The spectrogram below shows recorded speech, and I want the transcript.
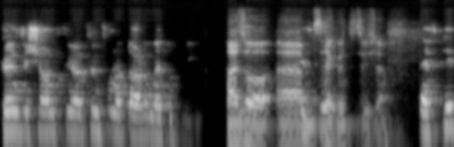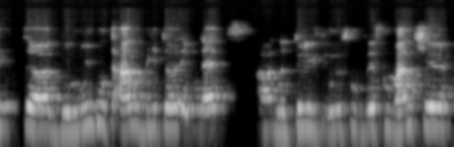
können Sie schon für 500 Euro netto kriegen. Also ähm, sehr gibt, günstig. Ja. Es gibt äh, genügend Anbieter im Netz. Äh, natürlich, Sie müssen wissen, manche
